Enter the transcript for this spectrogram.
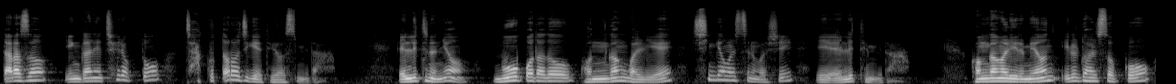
따라서 인간의 체력도 자꾸 떨어지게 되었습니다. 엘리트는요, 무엇보다도 건강 관리에 신경을 쓰는 것이 이 엘리트입니다. 건강을 잃으면 일도 할 수 없고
